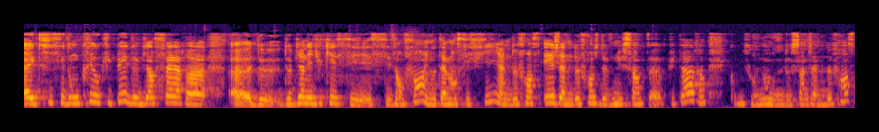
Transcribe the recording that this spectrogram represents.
euh, qui s'est donc préoccupée de bien faire, euh, de, bien éduquer ses, enfants, et notamment ses filles, Anne de France et Jeanne de France, devenue sainte plus tard, hein, comme son nom de Sainte Jeanne de France.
